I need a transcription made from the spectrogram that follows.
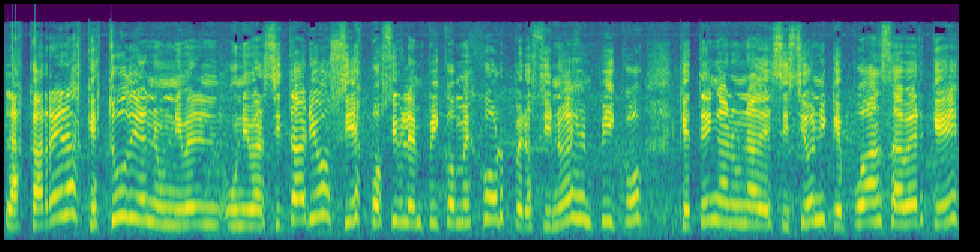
las carreras que estudien en un nivel universitario, si es posible en pico mejor, pero si no es en pico, que tengan una decisión y que puedan saber que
